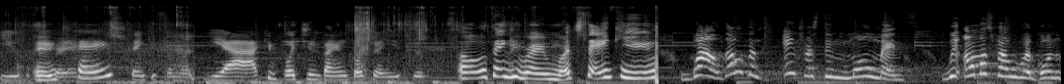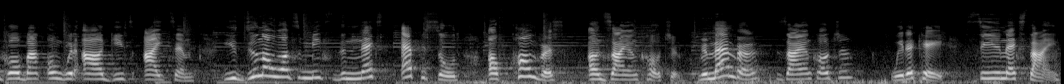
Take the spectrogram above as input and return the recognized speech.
you. Okay. Thank you so much. Yeah, I keep watching Zion Kulture on YouTube. Oh, thank you very much. Thank you. Wow, that was an interesting moment. We almost felt we were going to go back on with our gift item. You do not want to miss the next episode of Konverse on Zion Kulture. Remember, Zion Kulture with a K. See you next time.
